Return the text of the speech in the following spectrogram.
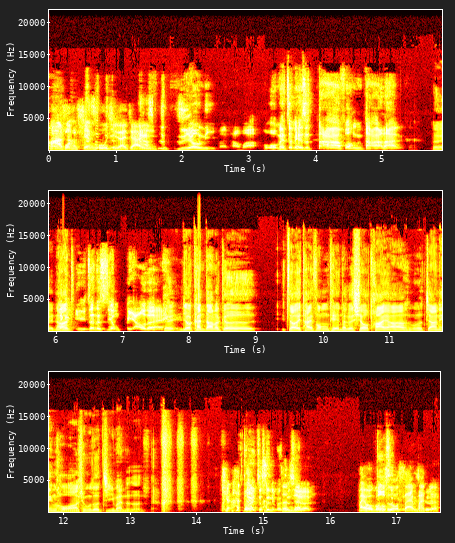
马上先户籍来嘉义是只有你们好不好？我们这边是大风大浪，对，然后那个雨真的是用飙的哎、对，你就看到那个只要一台风天，那个秀泰啊、什么嘉年华啊，全部都挤满的人。对，就 是你们这些人。百货公司都塞满的。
